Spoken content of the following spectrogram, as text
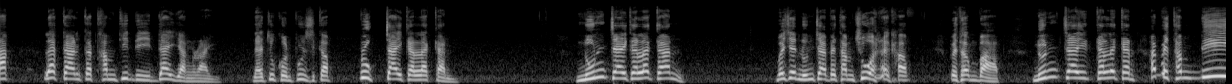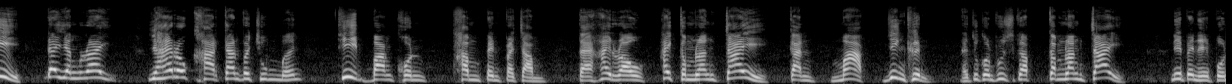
รักและการกระทำที่ดีได้อย่างไรไหนทุกคนพูดสิครับ ปลุกใจกันและกัน หนุนใจกันและกัน ไม่ใช่หนุนใจไปทำชั่วนะครับ ไปทำบาป หนุนใจกันและกันให้ไปทำดีได้อย่างไร อย่าให้เราขาดการประชุมเหมือนที่บางคนทำเป็นประจำแต่ให้เราให้กำลังใจกันมากยิ่งขึ้นไหนทุกคนพูดสิครับกำลังใจ นี่เป็นเหตุผล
